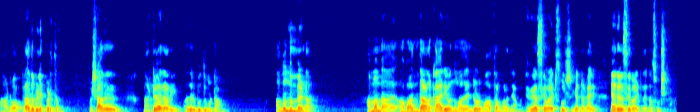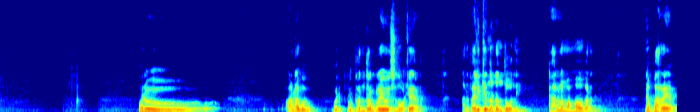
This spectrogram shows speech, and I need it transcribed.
ആ ഡോക്ടർ അത് വെളിപ്പെടുത്തും പക്ഷെ അത് നാട്ടുകാരറിയും അതൊരു ബുദ്ധിമുട്ടാണ്. അതൊന്നും വേണ്ട. അമ്മമ്മ അപ്പം എന്താണ് കാര്യമെന്നും അത് എന്നോട് മാത്രം പറഞ്ഞാൽ മതി. രഹസ്യമായിട്ട് സൂക്ഷിക്കേണ്ട കാര്യം ഞാൻ രഹസ്യമായിട്ട് തന്നെ സൂക്ഷിക്കാം ഒരു അടവ് ഒരു തന്ത്രം പ്രയോഗിച്ച് നോക്കിയതാണ്. അത് ഫലിക്കുന്നുണ്ടെന്ന് തോന്നി. കാരണം അമ്മ പറഞ്ഞു ഞാൻ പറയാം.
